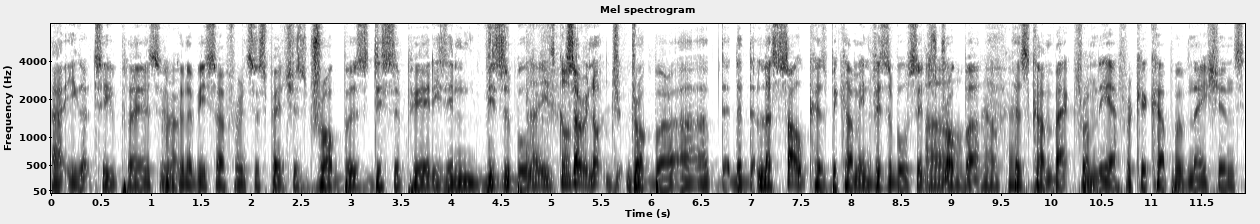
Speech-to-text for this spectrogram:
Uh, you got two players who are Uh, going to be suffering suspensions. Drogba's disappeared. He's invisible. No, he's gone- Sorry, not Drogba. Uh, the, the, has become invisible since Oh, Drogba okay. has come back from the Africa Cup of Nations.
